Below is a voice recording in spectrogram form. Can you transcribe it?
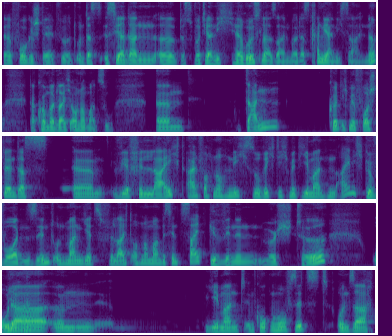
äh, vorgestellt wird, und das ist ja dann, äh, das wird ja nicht Herr Rösler sein, weil das kann ja nicht sein, ne? Da kommen wir gleich auch nochmal zu. Ähm, dann könnte ich mir vorstellen, dass ähm, wir vielleicht einfach noch nicht so richtig mit jemandem einig geworden sind und man jetzt vielleicht auch noch mal ein bisschen Zeit gewinnen möchte. Oder ja. ähm, jemand im Kokenhof sitzt und sagt,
